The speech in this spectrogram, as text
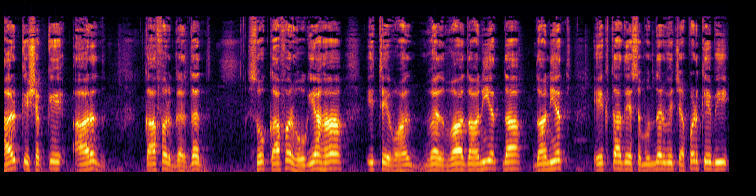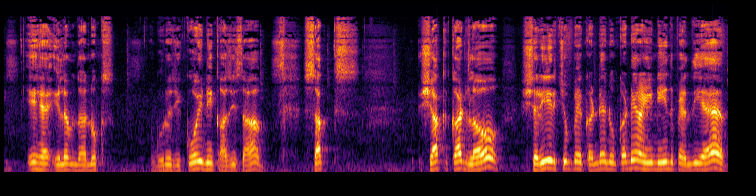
ਹਰ ਕੇ ਸ਼ੱਕੇ ਆਰਦ ਕਾਫਰ ਗਰਦਦ। ਸੋ ਕਾਫਰ ਹੋ ਗਿਆ ਹਾਂ, ਇੱਥੇ ਵਾਦਾਨੀਅਤ ਦਾ, ਦਾਨੀਅਤ, ਏਕਤਾ ਦੇ ਸਮੁੰਦਰ ਵਿੱਚ ਅਪੜ ਕੇ ਵੀ ਇਹ ਹੈ ਇਲਮ ਦਾ ਨੁਕਸ। ਗੁਰੂ ਜੀ ਕੋਈ ਨਹੀਂ ਕਾਜ਼ੀ ਸਾਹਿਬ। ਸਕ, ਸ਼ੱਕ ਕੱਢ ਲਓ, ਸਰੀਰ ਚੁੱਭੇ ਕੰਡੇ ਨੂੰ ਕੱਢਿਆ ਹੀ ਨੀਂਦ ਪੈਂਦੀ ਹੈ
